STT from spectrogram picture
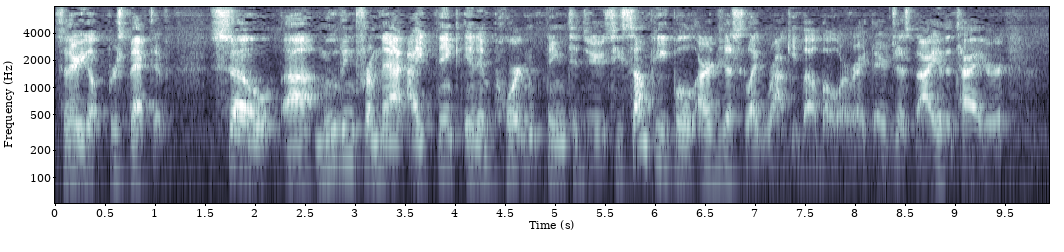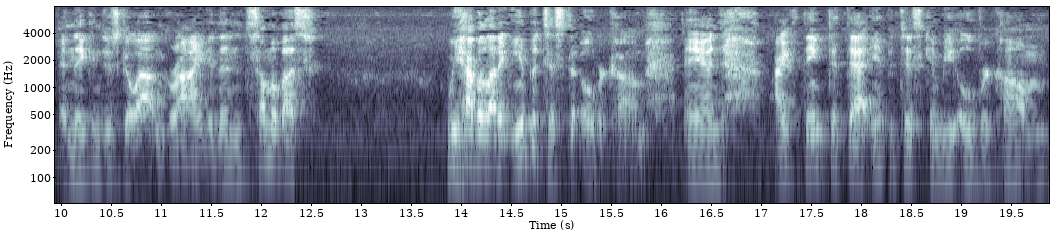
So there you go, perspective. So, uh, moving from that, I think an important thing to do. See, some people are just like Rocky Balboa, right? They're just eye of the tiger, and they can just go out and grind. And then some of us, we have a lot of impetus to overcome, and I think that that impetus can be overcome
